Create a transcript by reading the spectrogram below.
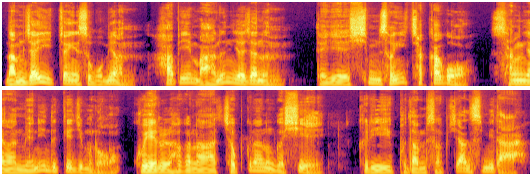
남자의 입장에서 보면 합이 많은 여자는 대개 심성이 착하고 상냥한 면이 느껴지므로 구애를 하거나 접근하는 것이 그리 부담스럽지 않습니다.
